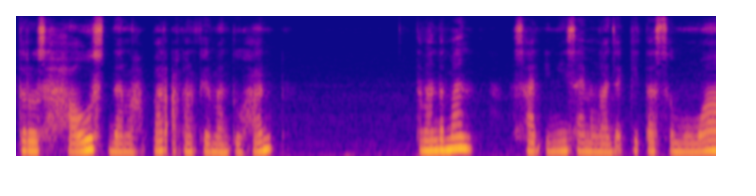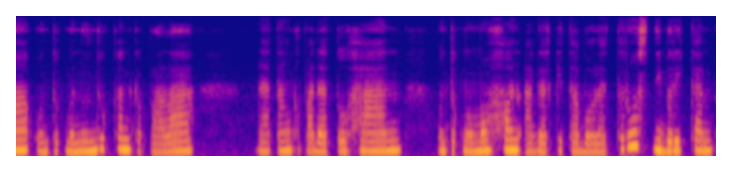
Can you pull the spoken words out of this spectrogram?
terus haus dan lapar akan firman Tuhan? Teman-teman, saat ini saya mengajak kita semua untuk menundukkan kepala, datang kepada Tuhan, untuk memohon agar kita boleh terus diberikan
